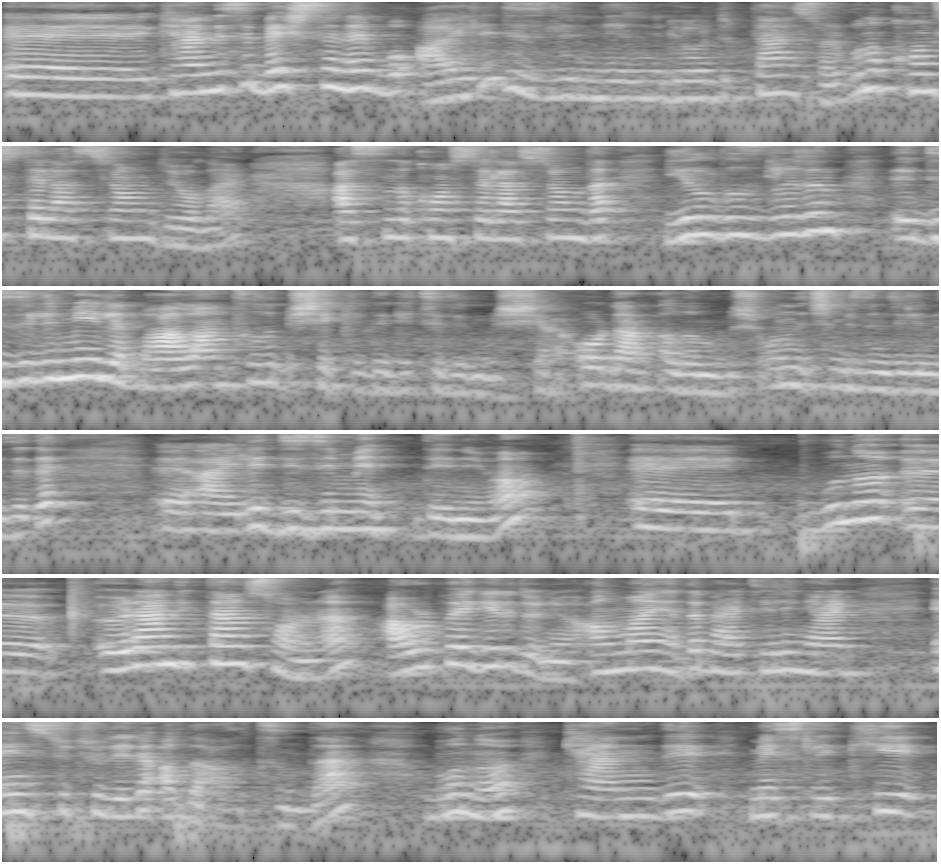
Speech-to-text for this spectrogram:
E, kendisi 5 sene bu aile dizilimlerini gördükten sonra buna konstelasyon diyorlar. Aslında konstelasyon da yıldızların e, dizilimiyle bağlantılı bir şekilde getirilmiş. Yani oradan alınmış. Onun için bizim dilimize de e, aile dizimi deniyor. E, bunu öğrendikten sonra Avrupa'ya geri dönüyor. Almanya'da Bert Hellinger Enstitüleri adı altında bunu kendi mesleki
